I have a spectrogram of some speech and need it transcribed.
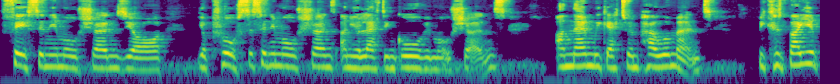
facing the emotions, you're you're processing emotions, and you're letting go of emotions. And then we get to empowerment, because by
